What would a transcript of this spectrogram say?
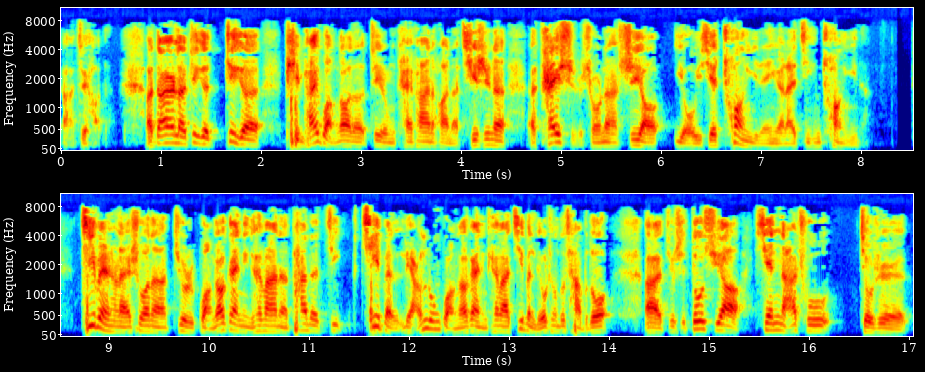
啊，最好的啊！当然了，这个这个品牌广告的这种开发的话呢，其实呢，呃，开始的时候呢是要有一些创意人员来进行创意的。基本上来说呢，就是广告概念开发呢，它的基基本两种广告概念开发基本流程都差不多啊，就是都需要先拿出就是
